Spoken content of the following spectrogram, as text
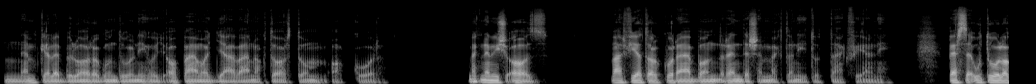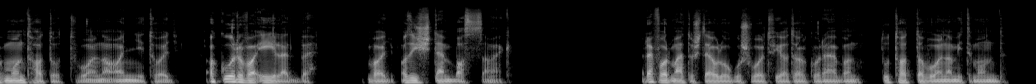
Nem kell ebből arra gondolni, hogy apámat gyávának tartom akkor. Meg nem is az. Már fiatal korában rendesen megtanították félni. Persze utólag mondhatott volna annyit, hogy a kurva életbe, vagy az Isten bassza meg. Református teológus volt fiatal korában, tudhatta volna, mit mond.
